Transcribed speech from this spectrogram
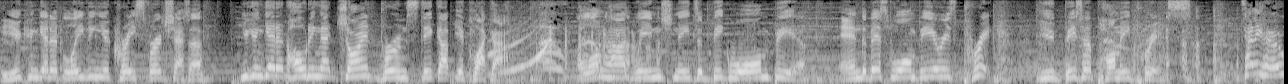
You can get it leaving your crease for a chatter. You can get it holding that giant broomstick up your clacker. a long hard whinge needs a big warm beer. And the best warm beer is prick. You bitter pommy pricks. Tally ho,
